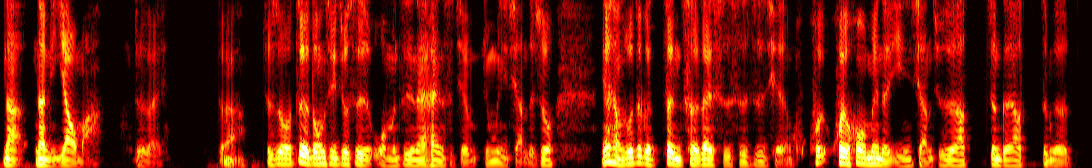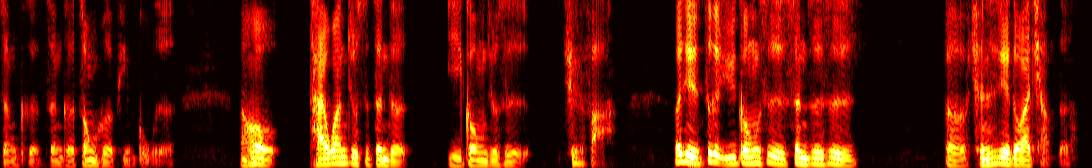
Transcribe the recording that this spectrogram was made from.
那那你要嘛，对不对？对啊，嗯、就是说这个东西就是我们之前在汉时节目里面讲的，说你要想说这个政策在实施之前会会后面的影响，就是要真的要这个整个整个综合评估的。然后台湾就是真的移工就是缺乏，而且这个移工是甚至是呃全世界都在抢的，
